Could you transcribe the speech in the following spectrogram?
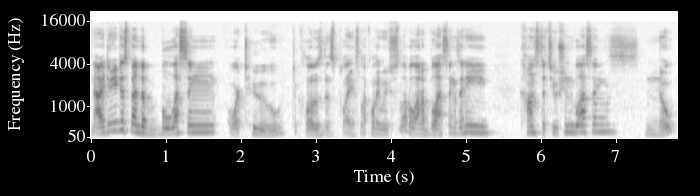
Now, I do need to spend a blessing or two to close this place. Luckily, we still have a lot of blessings. Any constitution blessings? Nope.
